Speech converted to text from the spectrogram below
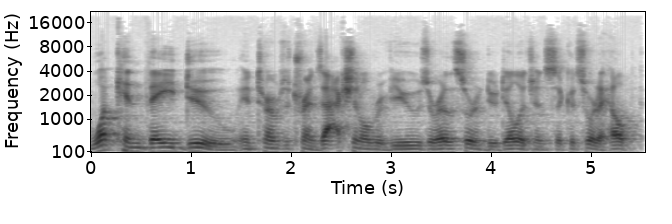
What can they do in terms of transactional reviews or other sort of due diligence that could sort of help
